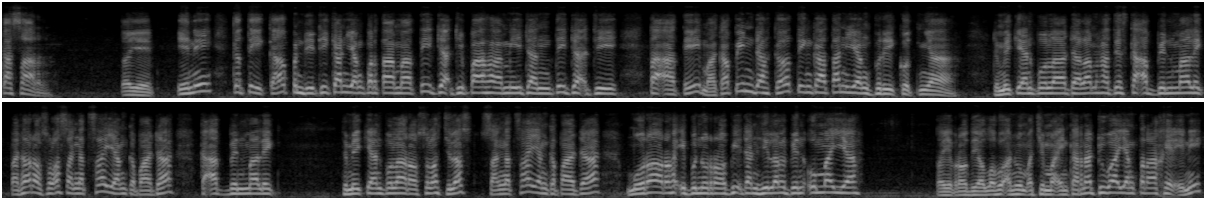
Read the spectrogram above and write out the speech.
kasar. Tayyib. Ini ketika pendidikan yang pertama tidak dipahami dan tidak ditaati, maka pindah ke tingkatan yang berikutnya. Demikian pula dalam hadis Ka'ab bin Malik. Padahal Rasulullah sangat sayang kepada Ka'ab bin Malik. Demikian pula Rasulullah jelas sangat sayang kepada Murarah ibnu Rabi dan Hilal bin Umayyah. Tayyib radhiyallahu anhum ajma'in karena dua yang terakhir ini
